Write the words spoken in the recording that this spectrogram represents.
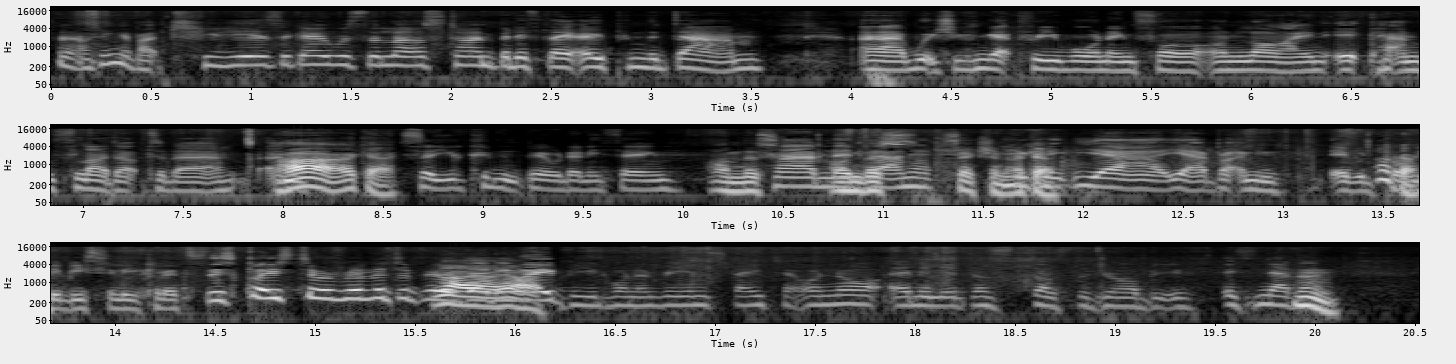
I think about two years ago was the last time. But if they open the dam, uh, which you can get pre-warning for online, it can flood up to there. Um, ah, okay. So you couldn't build anything On this on this section. You Okay. yeah, yeah, but I mean, it would Okay. probably be silly cliffs this close to a river to build Yeah, yeah, yeah. anyway. But you'd want to reinstate it or not. I mean, it does does the job. It's never Hmm.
